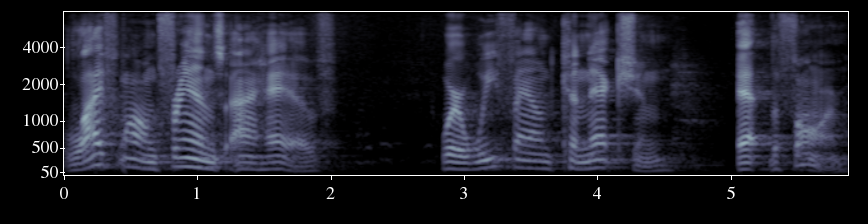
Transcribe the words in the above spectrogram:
lifelong friends I have where we found connection at the farm.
